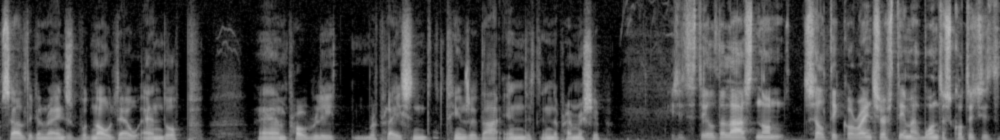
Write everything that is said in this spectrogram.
Celtic and Rangers would no doubt end up um, probably replacing teams like that in the in the Premiership. Is it still the last non-Celtic or Rangers team that won the Scottish? Is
